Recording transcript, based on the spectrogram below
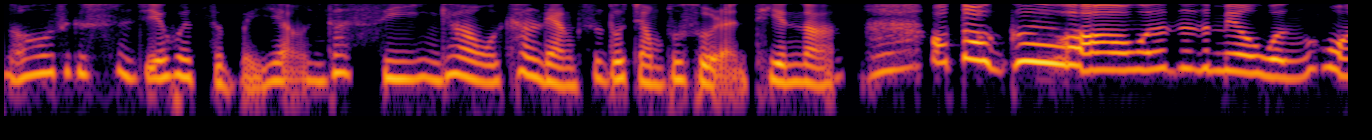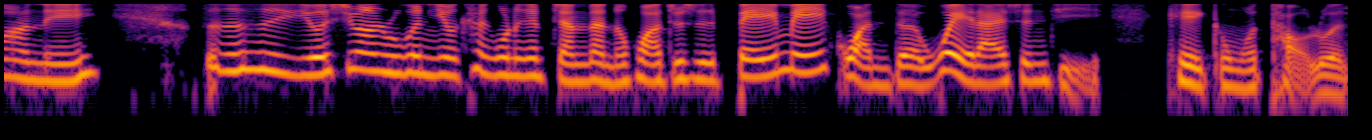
然后这个世界会怎么样？你看 C，你看我看两次都讲不出来。天哪，好痛苦哦！我真的是没有文化呢，真的是有希望。如果你有看过那个展览的话，就是北美馆的未来身体，可以跟我讨论。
